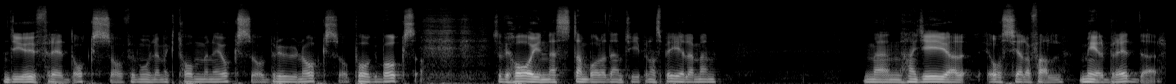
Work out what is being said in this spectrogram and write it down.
Men det gör ju Fred också, förmodligen McTominay också, och Bruno också, och Pogba också. Så vi har ju nästan bara den typen av spelare, men men han ger ju oss i alla fall mer bredd där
